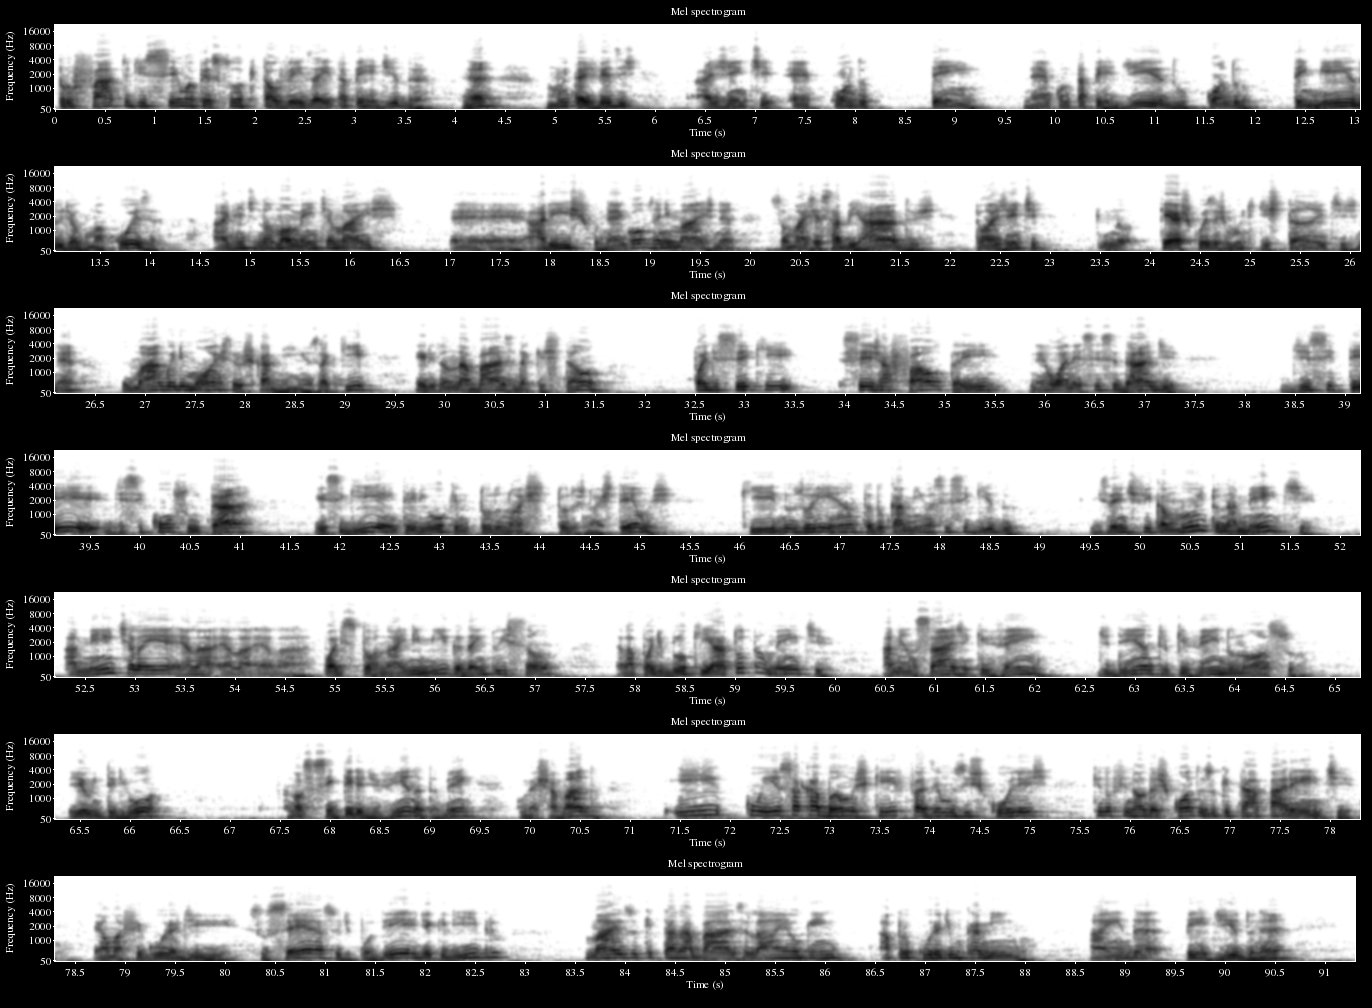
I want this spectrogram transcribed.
para o fato de ser uma pessoa que talvez aí está perdida. Né? Muitas vezes a gente, é, quando tem, né, quando está perdido, quando tem medo de alguma coisa, a gente normalmente é mais é, é, arisco, né? igual os animais, né? são mais ressabiados. Então a gente quer as coisas muito distantes. Né? O mago ele mostra os caminhos. Aqui, ele estando na base da questão, pode ser que seja a falta aí, né? ou a necessidade de se ter, de se consultar esse guia interior que todos nós, todos nós temos, que nos orienta do caminho a ser seguido. E se a gente fica muito na mente, a mente ela, é, ela, ela, ela pode se tornar inimiga da intuição. Ela pode bloquear totalmente a mensagem que vem de dentro, que vem do nosso eu interior, a nossa centelha divina também, como é chamado, e com isso acabamos que fazemos escolhas que no final das contas o que está aparente é uma figura de sucesso, de poder, de equilíbrio, mas o que está na base lá é alguém à procura de um caminho, ainda perdido, né?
